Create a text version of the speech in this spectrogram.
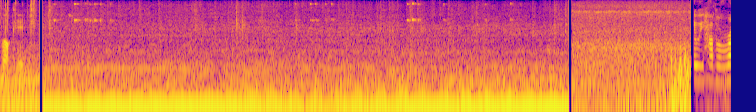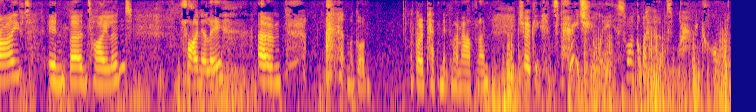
fuck it. We have arrived in Burntisland, finally. Um, oh my god, got a peppermint in my mouth and I'm choking. It's very chilly, so I got my herbs very cold.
